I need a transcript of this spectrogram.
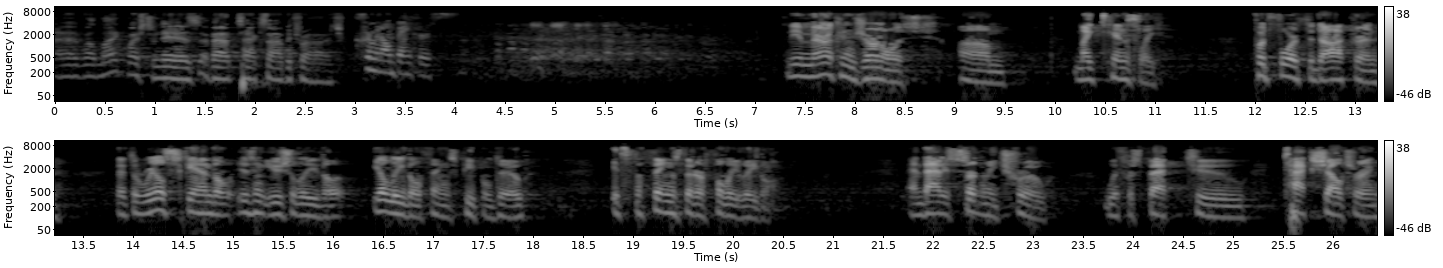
Uh, well, my question is about tax arbitrage. Criminal bankers. The American journalist um, Mike Kinsley put forth the doctrine that the real scandal isn't usually the illegal things people do, it's the things that are fully legal. And that is certainly true with respect to tax sheltering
